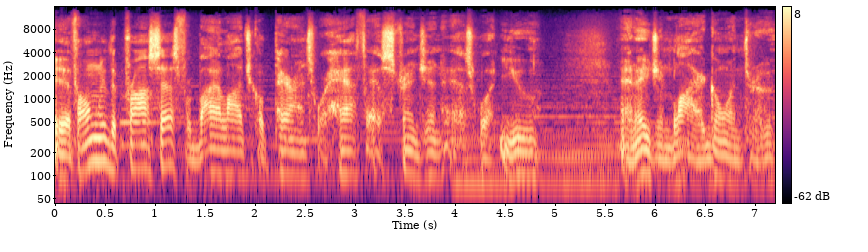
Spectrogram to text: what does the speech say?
If only the process for biological parents were half as stringent as what you and Agent Blye are going through,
